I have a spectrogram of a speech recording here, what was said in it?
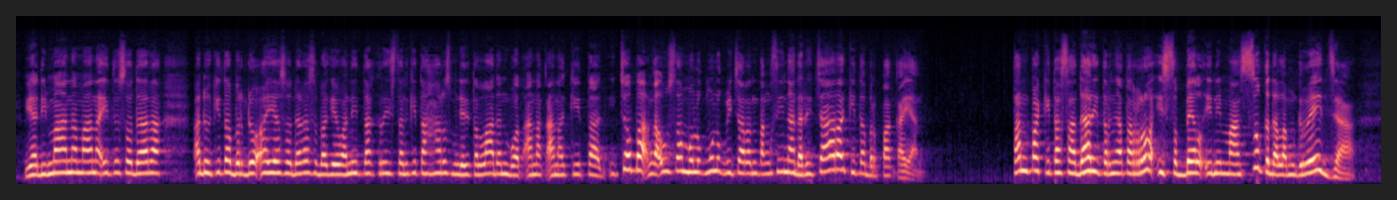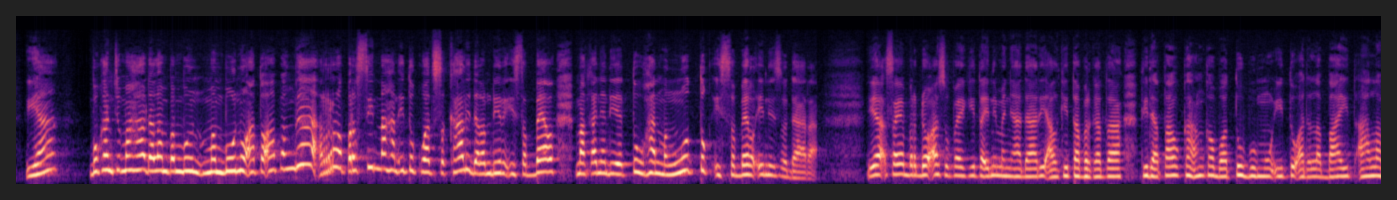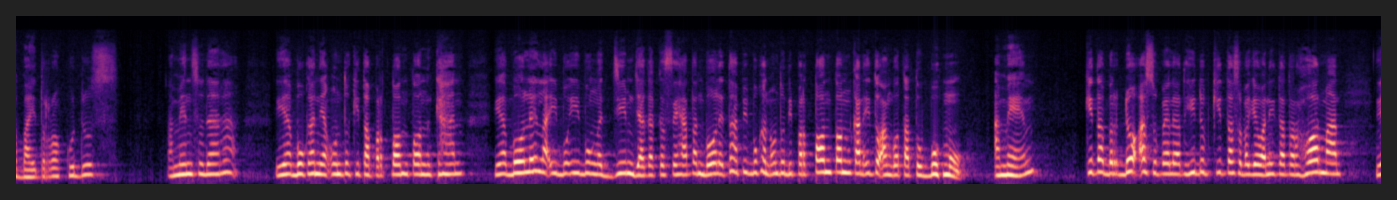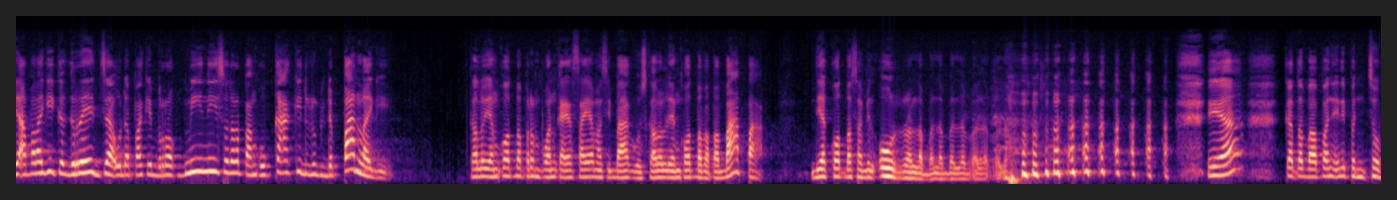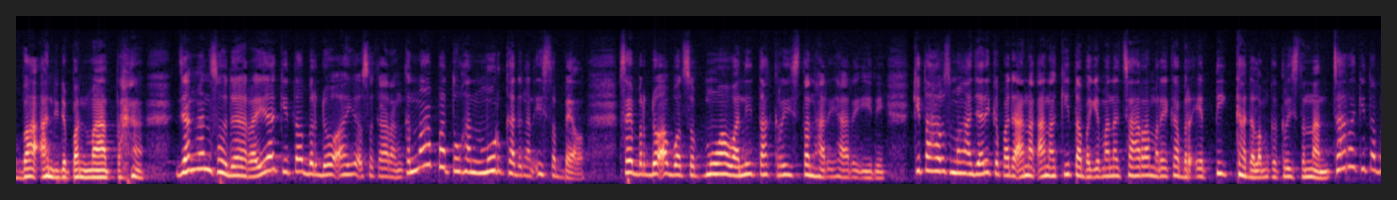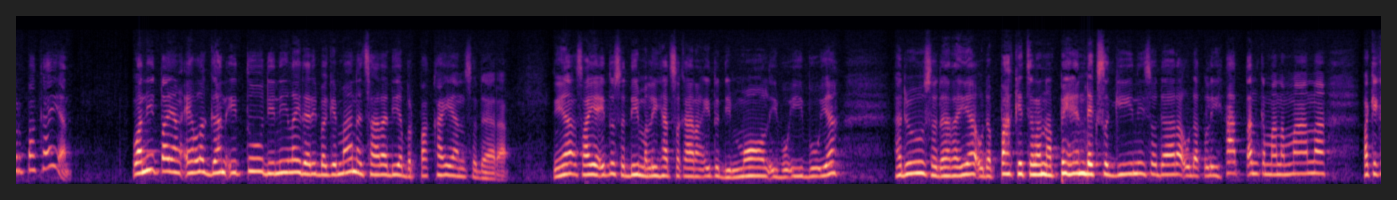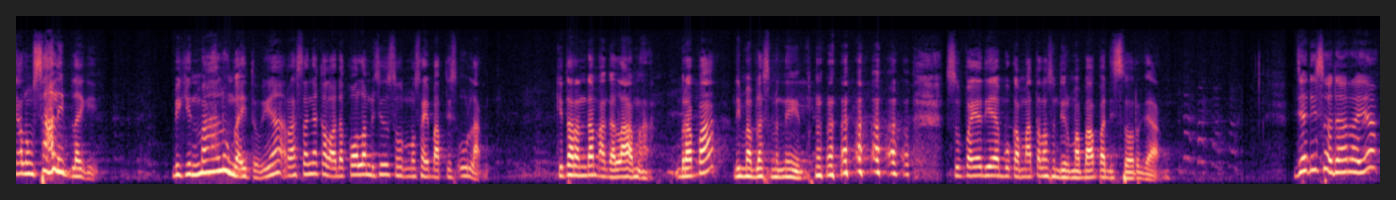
Ya di mana-mana itu saudara Aduh kita berdoa ya saudara sebagai wanita Kristen kita harus menjadi teladan buat anak-anak kita. Coba nggak usah muluk-muluk bicara tentang sinah dari cara kita berpakaian. Tanpa kita sadari ternyata roh Isabel ini masuk ke dalam gereja. Ya, bukan cuma hal dalam membunuh atau apa enggak. Roh persinahan itu kuat sekali dalam diri Isabel. Makanya dia Tuhan mengutuk Isabel ini saudara. Ya saya berdoa supaya kita ini menyadari Alkitab berkata tidak tahukah engkau bahwa tubuhmu itu adalah bait Allah, bait roh kudus. Amin saudara. Ya bukan yang untuk kita pertontonkan. Ya bolehlah ibu-ibu ngejim jaga kesehatan boleh. Tapi bukan untuk dipertontonkan itu anggota tubuhmu. Amin. Kita berdoa supaya lihat hidup kita sebagai wanita terhormat. Ya apalagi ke gereja udah pakai berok mini saudara pangku kaki duduk di depan lagi. Kalau yang khotbah perempuan kayak saya masih bagus. Kalau yang khotbah bapak-bapak, dia khotbah sambil ya. Kata bapaknya ini pencobaan di depan mata. Jangan saudara ya kita berdoa yuk sekarang. Kenapa Tuhan murka dengan Isabel? Saya berdoa buat semua wanita Kristen hari-hari ini. Kita harus mengajari kepada anak-anak kita bagaimana cara mereka beretika dalam kekristenan. Cara kita berpakaian. Wanita yang elegan itu dinilai dari bagaimana cara dia berpakaian saudara. Ya, saya itu sedih melihat sekarang itu di mall ibu-ibu ya Aduh saudara ya udah pakai celana pendek segini saudara udah kelihatan ke mana-mana pakai kalung salib lagi. Bikin malu nggak itu ya rasanya kalau ada kolam di situ mau saya baptis ulang. Kita rendam agak lama. Berapa? 15 menit. Supaya dia buka mata langsung di rumah Bapak di sorga. Jadi saudara ya,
